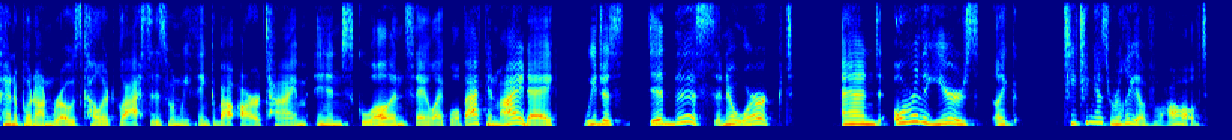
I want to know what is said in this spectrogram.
kind of put on rose colored glasses when we think about our time in school and say, like, well, back in my day, we just did this and it worked. And over the years, like teaching has really evolved.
